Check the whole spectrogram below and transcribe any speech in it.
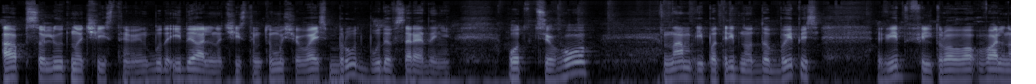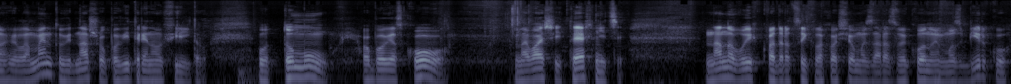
абсолютно чистим. Він буде ідеально чистим, тому що весь бруд буде всередині. От цього нам і потрібно добитись від фільтрувального елементу від нашого повітряного фільтру. От тому обов'язково на вашій техніці, на нових квадроциклах, ось ми зараз виконуємо збірку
